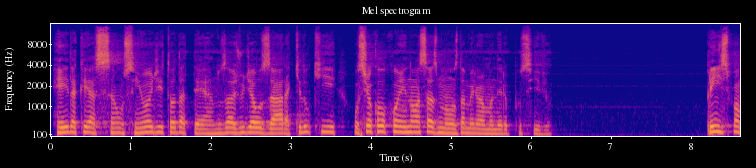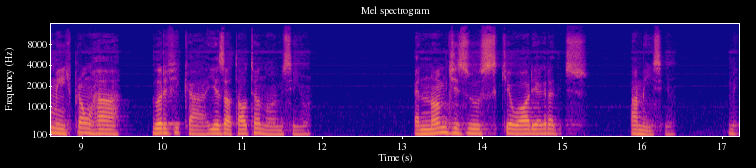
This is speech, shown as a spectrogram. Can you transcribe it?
Rei da criação, Senhor de toda a terra, nos ajude a usar aquilo que o Senhor colocou em nossas mãos da melhor maneira possível principalmente para honrar, glorificar e exaltar o teu nome, Senhor. É no nome de Jesus que eu oro e agradeço. Amém, Senhor. Amém.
